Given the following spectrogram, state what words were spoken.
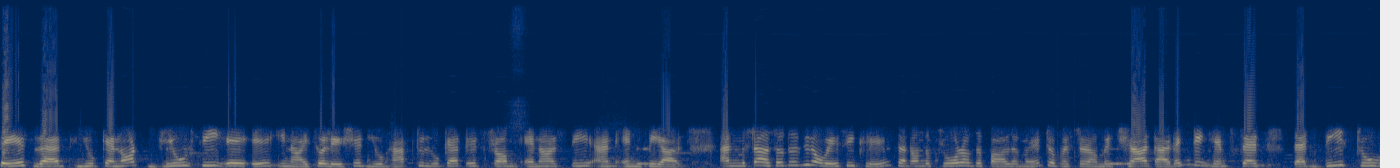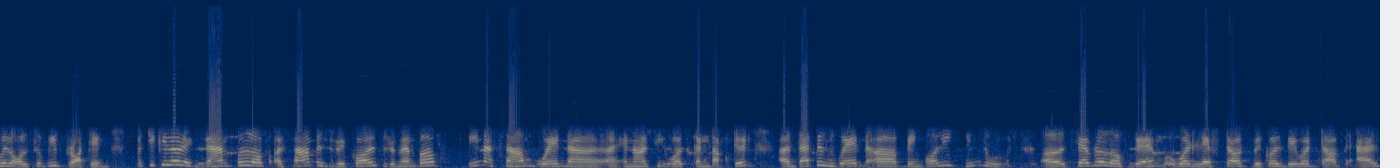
says that you cannot view CAA in isolation. You have to look at it from NRC and NPR. And Mr. Asaduddin Owaisi claims that on the floor of the parliament, Mr. Amit Shah directing him said that these two will also be brought in. Particular example of Assam is because, remember, in Assam when uh, NRC was conducted, uh, that is when uh, Bengali Hindus, several of them were left out because they were dubbed as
